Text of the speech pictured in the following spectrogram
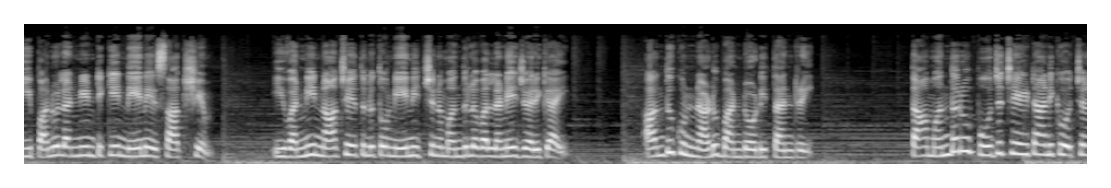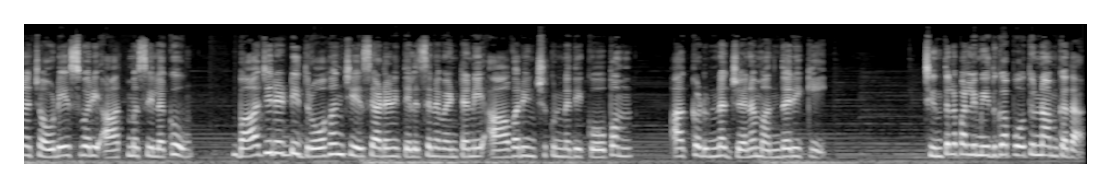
ఈ పనులన్నింటికీ నేనే సాక్ష్యం. ఇవన్నీ నా చేతులతో నేనిచ్చిన మందుల వల్లనే జరిగాయి. అందుకున్నాడు బండోడి తండ్రి. తామందరూ పూజ చేయటానికి వచ్చిన చౌడేశ్వరి ఆత్మశిలకు బాజిరెడ్డి ద్రోహం చేశాడని తెలిసిన వెంటనే ఆవరించుకున్నది కోపం అక్కడున్న జనమందరికీ. చింతలపల్లి మీదుగా పోతున్నాం కదా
